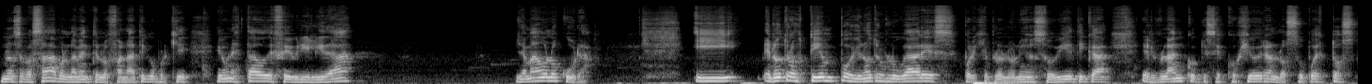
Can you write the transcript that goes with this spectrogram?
no se pasaba por la mente de los fanáticos porque es un estado de febrilidad llamado locura. Y en otros tiempos y en otros lugares, por ejemplo en la Unión Soviética, el blanco que se escogió eran los supuestos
